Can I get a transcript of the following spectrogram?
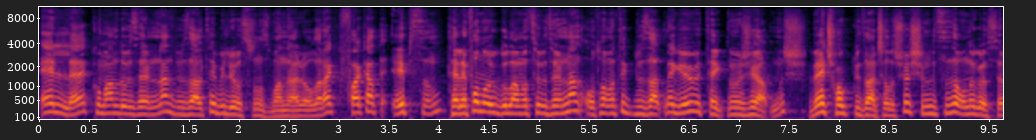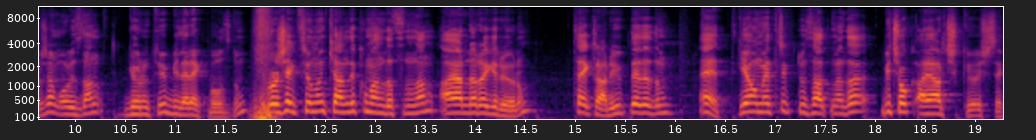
elle kumanda üzerinden düzeltebiliyorsunuz manuel olarak. Fakat Epson telefon uygulaması üzerinden otomatik düzeltme gibi bir teknoloji yapmış. Ve çok güzel çalışıyor. Şimdi size onu göstereceğim. O yüzden görüntüyü bilerek bozdum. Projeksiyonun kendi kumandasından ayarlara giriyorum. Tekrar yükle dedim. Evet, geometrik düzeltmede birçok ayar çıkıyor. İşte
